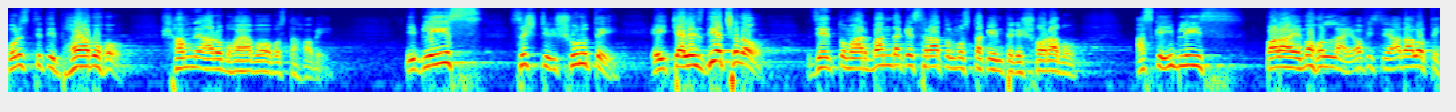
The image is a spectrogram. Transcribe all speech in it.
পরিস্থিতি ভয়াবহ, সামনে আরও ভয়াবহ অবস্থা হবে। ইবলিস সৃষ্টির শুরুতে এই চ্যালেঞ্জ দিয়েছিল যে তোমার বান্দাকে সেরাতুল মুস্তাকিম থেকে সরাবো। আজকে ইবলিস পাড়ায়, মহল্লায় অফিসে আদালতে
